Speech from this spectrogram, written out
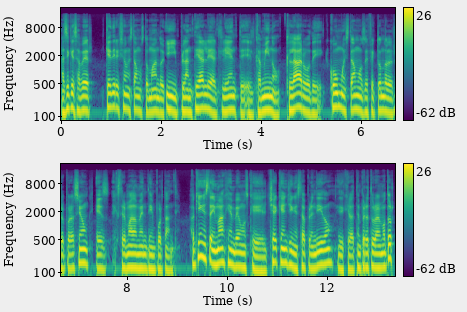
Así que saber qué dirección estamos tomando y plantearle al cliente el camino claro de cómo estamos efectuando la reparación es extremadamente importante. Aquí en esta imagen vemos que el check engine está prendido y que la temperatura del motor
